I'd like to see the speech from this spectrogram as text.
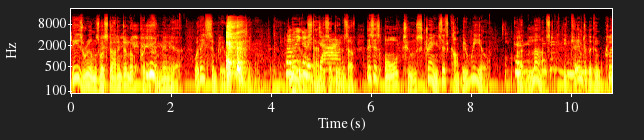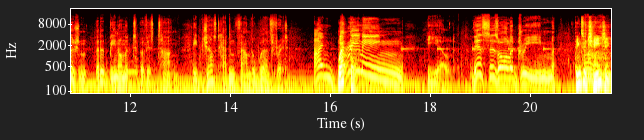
these rooms were starting to look pretty familiar. Were they simply repeating? Probably No, gonna Stanley said to himself, this is all too strange. This can't be real. And at last, he came to the conclusion that had been on the tip of his tongue. He just hadn't found the words for it. I'm What the- dreaming! He yelled. This is all a dream. Things are ah, changing.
